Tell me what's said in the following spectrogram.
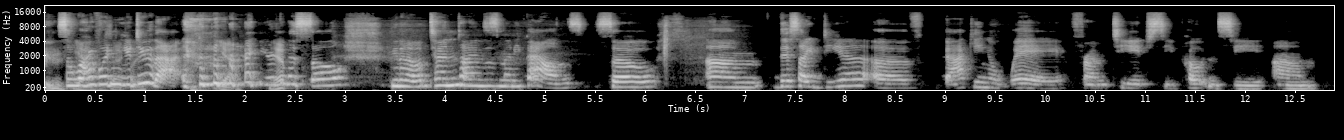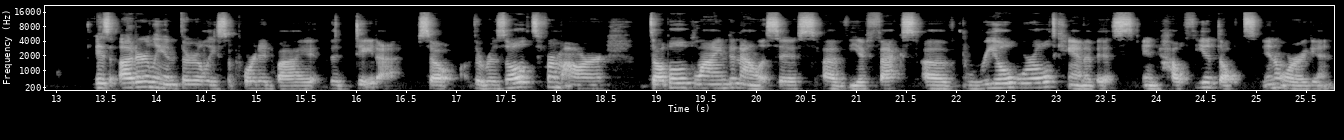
so Yeah, why wouldn't you do that Yeah. you're Yep. going to sell you know 10 times as many pounds so um, this idea of backing away from thc potency um, is utterly and thoroughly supported by the data so the results from our double blind analysis of the effects of real world cannabis in healthy adults in Oregon.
